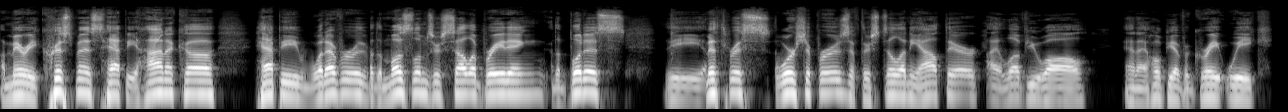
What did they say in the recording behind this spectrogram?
a Merry Christmas, Happy Hanukkah, Happy whatever the Muslims are celebrating, the Buddhists, the Mithras worshippers, if there's still any out there. I love you all, and I hope you have a great week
